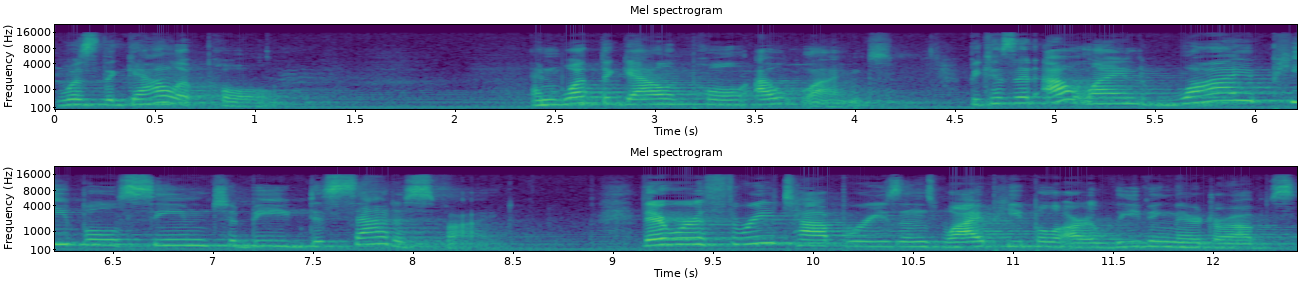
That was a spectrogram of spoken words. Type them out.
was the Gallup poll and what the Gallup poll outlined, because it outlined why people seem to be dissatisfied. There were three top reasons why people are leaving their jobs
